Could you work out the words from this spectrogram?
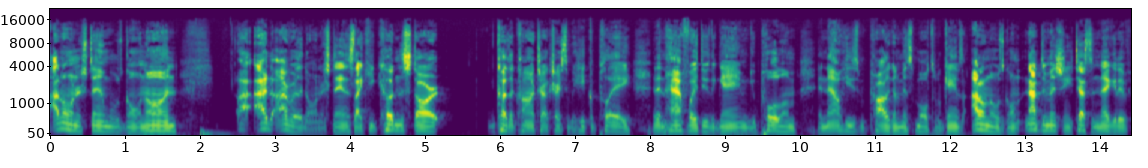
I don't understand what was going on, I, I, I really don't understand. It's like he couldn't start because of contract tracing, but he could play. And then halfway through the game, you pull him, and now he's probably going to miss multiple games. I don't know what's going on. Not to mention, he tested negative.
